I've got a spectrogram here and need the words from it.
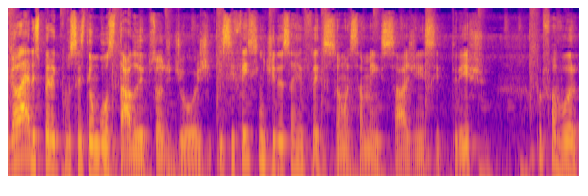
Galera, espero que vocês tenham gostado do episódio de hoje. E se fez sentido essa reflexão, essa mensagem, esse trecho, por favor,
